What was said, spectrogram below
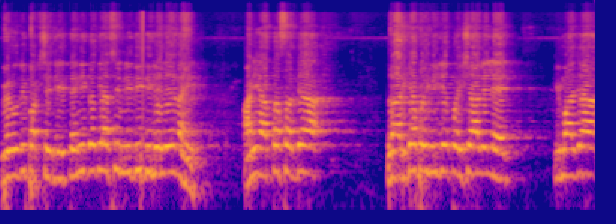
विरोधी पक्षाची त्यांनी कधी असे निधी दिलेले नाहीत. आणि आता सध्या लाडक्या बहिणीचे पैसे आलेले आहेत की माझ्या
